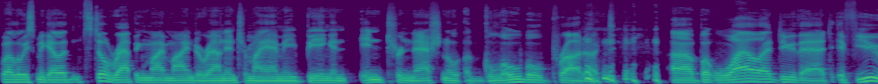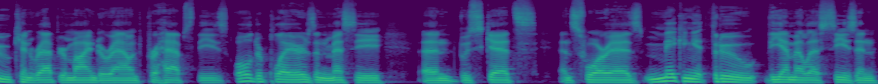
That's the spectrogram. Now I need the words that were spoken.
Well, Luis Miguel, I'm still wrapping my mind around Inter Miami being an international, a global product. uh, but while I do that, if you can wrap your mind around perhaps these older players and Messi and Busquets and Suarez making it through the MLS season,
